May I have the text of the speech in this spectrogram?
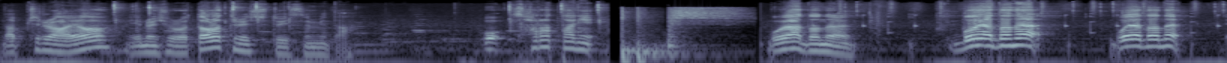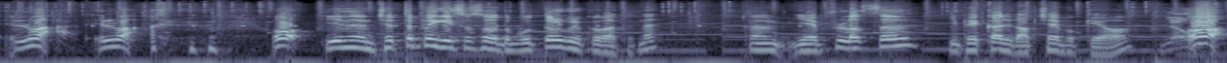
납치를 하여 이런 식으로 떨어뜨릴 수도 있습니다. 어, 살았다니. 뭐야 너는? 뭐야 너는? 뭐야 너는? 일로 와, 일로 와. 어, 얘는 제트백이 있어서 못 떨굴 것 같은데? 그럼 얘 플러스 이 배까지 납치해 볼게요. 어,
